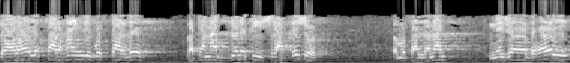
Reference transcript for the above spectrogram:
دارای فرهنگ گسترده و تمدن پیشرفته شد و مسلما نژادهایی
